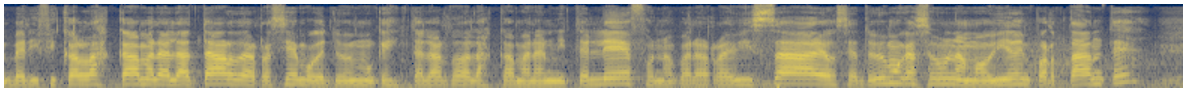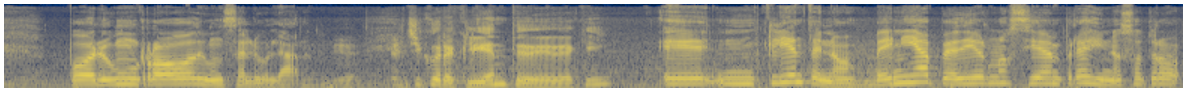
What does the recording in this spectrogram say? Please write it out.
verificar las cámaras a la tarde recién porque tuvimos que instalar todas las cámaras en mi teléfono para revisar. O sea, tuvimos que hacer una movida importante por un robo de un celular. ¿El chico era cliente de, aquí? Eh, cliente no, venía a pedirnos siempre y nosotros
